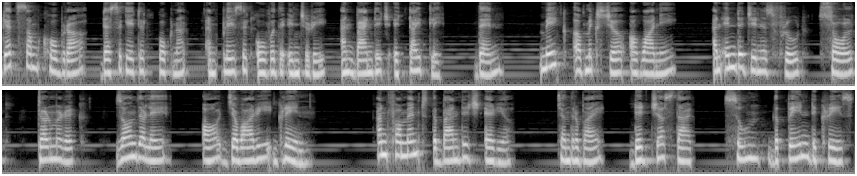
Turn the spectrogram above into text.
Get some khobra desiccated coconut and place it over the injury and bandage it tightly. Then make a mixture of wani, an indigenous fruit, salt, turmeric, zondale or jawari grain and ferment the bandaged area. Chandrabai did just that. Soon the pain decreased,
